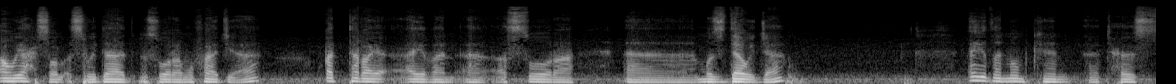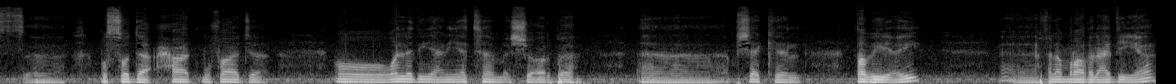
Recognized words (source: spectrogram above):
أو يحصل اسوداد بصورة مفاجئة. قد ترى أيضا الصورة آه، مزدوجة. أيضا ممكن تحس آه، بالصداع حاد مفاجئ والذي يعني يتم الشعور به آه، بشكل طبيعي في الأمراض العادية.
